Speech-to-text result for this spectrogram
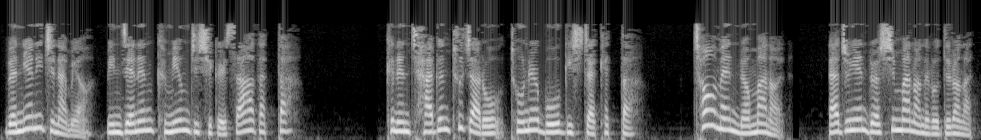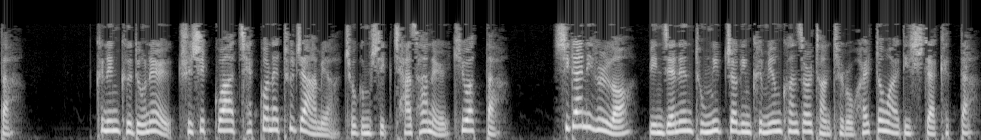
몇 년이 지나며 민재는 금융 지식을 쌓아갔다. 그는 작은 투자로 돈을 모으기 시작했다. 처음엔 몇만 원, 나중엔 몇십만 원으로 늘어났다. 그는 그 돈을 주식과 채권에 투자하며 조금씩 자산을 키웠다. 시간이 흘러 민재는 독립적인 금융 컨설턴트로 활동하기 시작했다.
